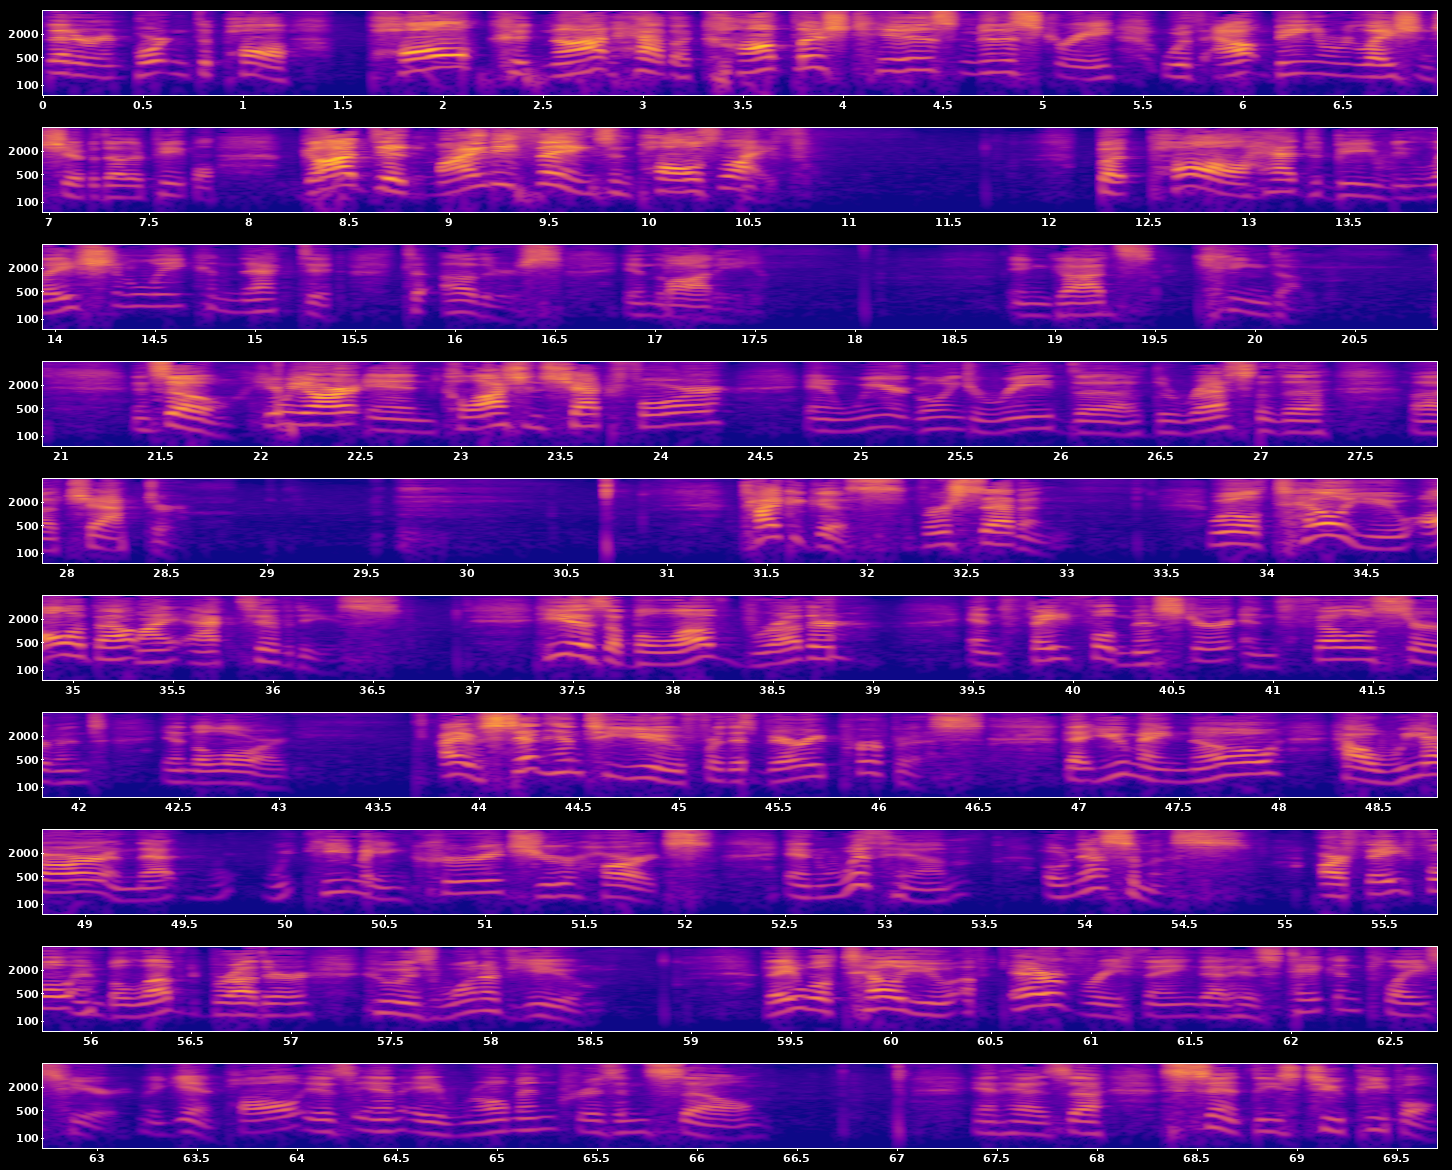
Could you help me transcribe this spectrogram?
that are important to Paul. Paul could not have accomplished his ministry without being in relationship with other people. God did mighty things in Paul's life. But Paul had to be relationally connected to others in the body, in God's kingdom. And so, here we are in Colossians chapter 4, and we are going to read the, the rest of the uh, chapter. Tychicus, verse 7, will tell you all about my activities. He is a beloved brother and faithful minister and fellow servant in the Lord. I have sent him to you for this very purpose, that you may know how we are and that he may encourage your hearts. And with him, Onesimus, our faithful and beloved brother, who is one of you. They will tell you of everything that has taken place here. Again, Paul is in a Roman prison cell and has uh, sent these two people.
